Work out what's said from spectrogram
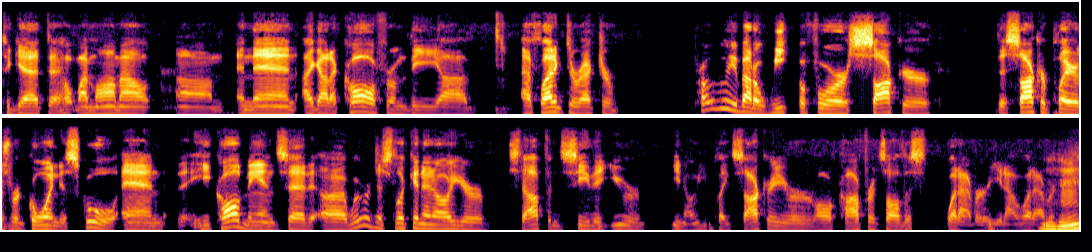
to get to help my mom out. Um, and then I got a call from the uh, athletic director probably about a week before soccer. The soccer players were going to school, and he called me and said, uh, "We were just looking at all your stuff and see that you were you know, you played soccer, you were all conference, all this, whatever, you know, whatever. Mm-hmm.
